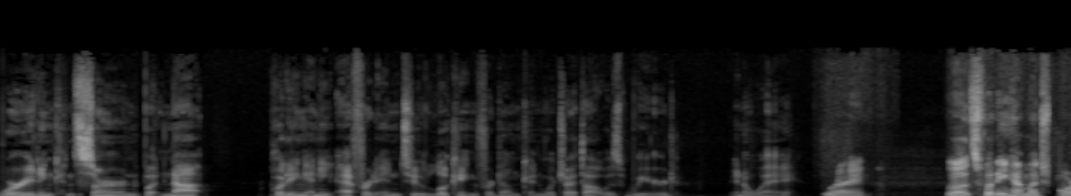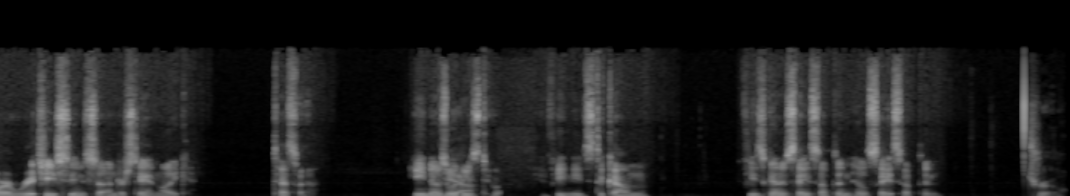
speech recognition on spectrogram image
worried and concerned, but not putting any effort into looking for Duncan, which I thought was weird in a way. Right. Well, it's funny how much more Richie seems to understand like Tessa. He knows what he's doing. If he needs to come, if he's going to say something, he'll say something. True.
